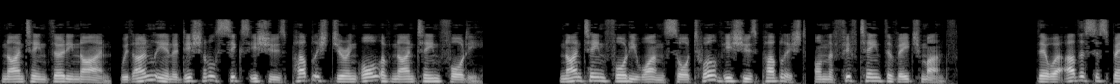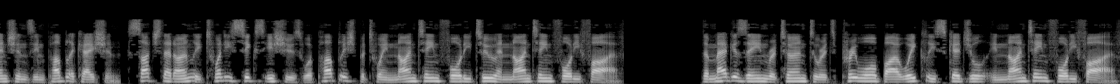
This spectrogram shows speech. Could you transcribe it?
1939, with only an additional six issues published during all of 1940. 1941 saw 12 issues published, on the 15th of each month. There were other suspensions in publication, such that only 26 issues were published between 1942 and 1945. The magazine returned to its pre-war bi-weekly schedule in 1945.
